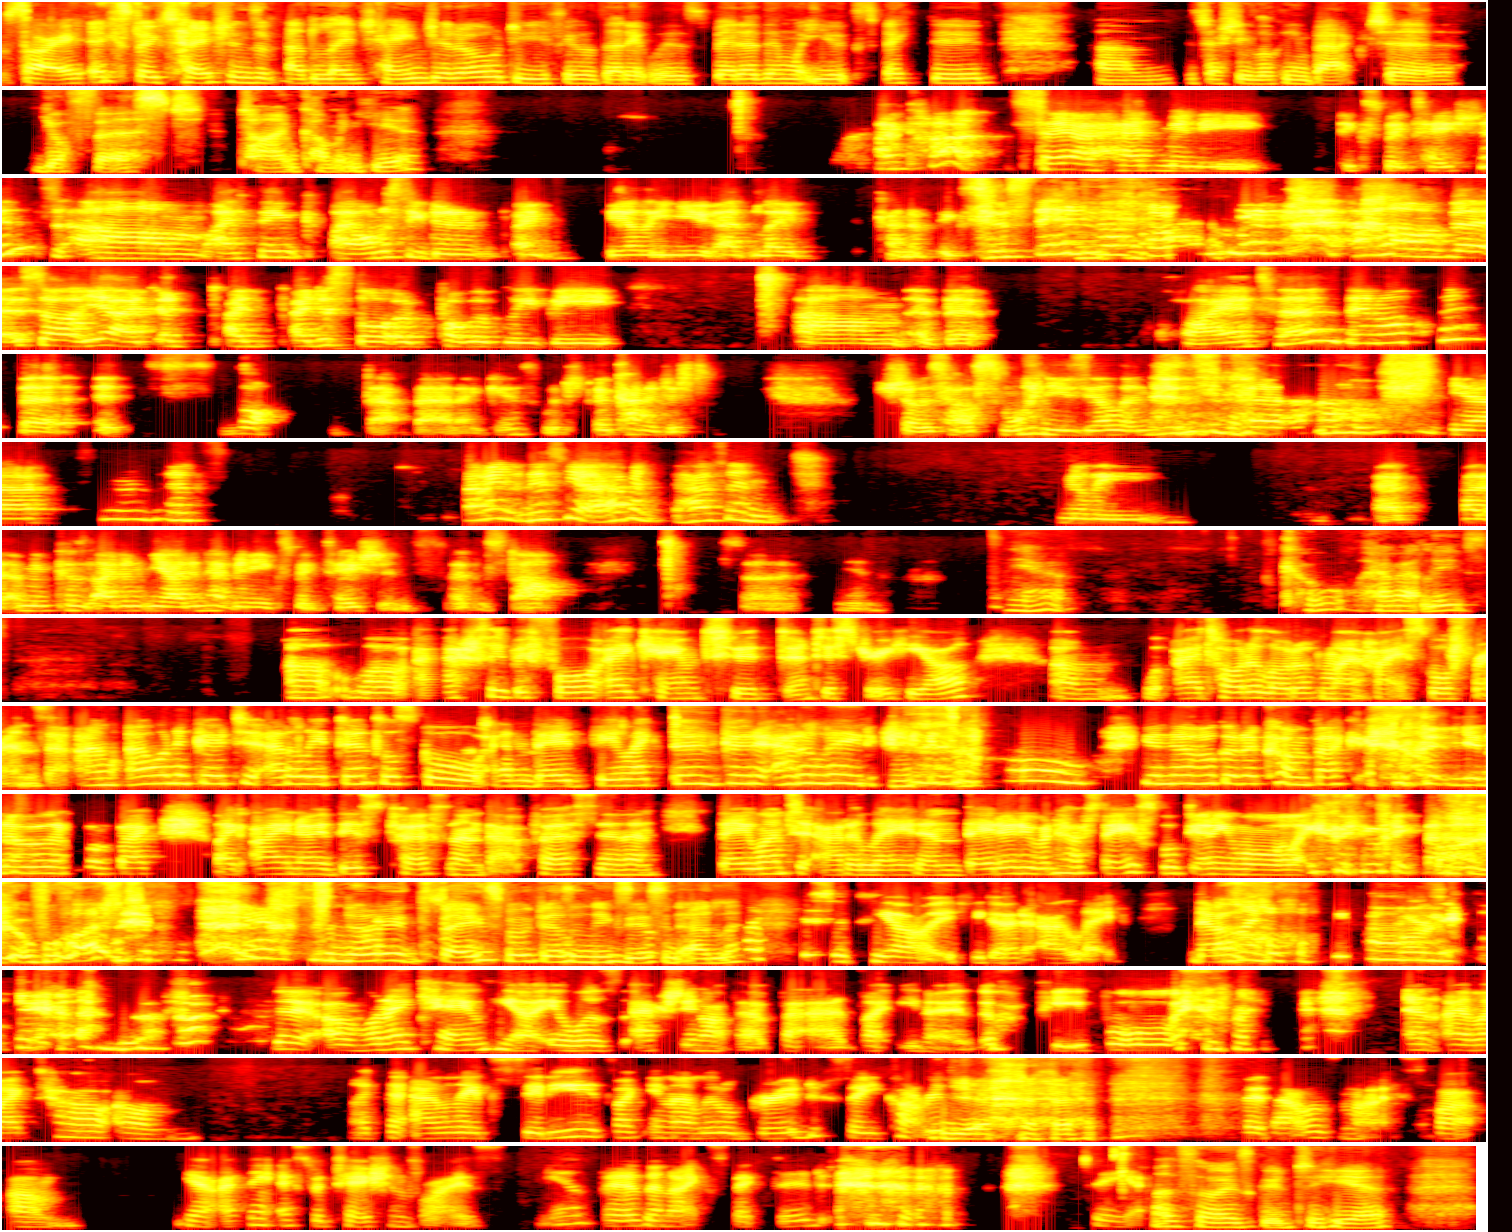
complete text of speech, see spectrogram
sorry expectations of Adelaide change at all? Do you feel that it was better than what you expected? Um, especially looking back to your first time coming here? I can't say I had many expectations. Um, I think I honestly didn't. I barely knew Adelaide kind of existed before. um, but so yeah, I, I, I just thought it would probably be um, a bit quieter than Auckland, but it's not that bad, I guess. Which it kind of just shows how small New Zealand is. um, yeah, it's. I mean, this year I haven't hasn't really had. I, mean, because I didn't. Yeah, I didn't have any expectations at the start. So yeah. Yeah. Cool. How about Liz? Uh, well, actually, before I came to dentistry here, um, I told a lot of my high school friends that I, I want to go to Adelaide Dental School, and they'd be like, "Don't go to Adelaide; it's a hole. You're never going to come back. You're never going to come back." Like I know this person and that person, and they went to Adelaide, and they don't even have Facebook anymore. Like things like that. what? no, Facebook doesn't exist in Adelaide. Disappear if you go to Adelaide. That was my oh. yeah. So uh, when I came here, it was actually not that bad. Like you know, the people and like, and I liked how um like the Adelaide city, it's like in a little grid, so you can't really. Yeah. so that was nice, but um, yeah, I think expectations wise, yeah, better than I expected. So, yeah. That's always good to hear.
